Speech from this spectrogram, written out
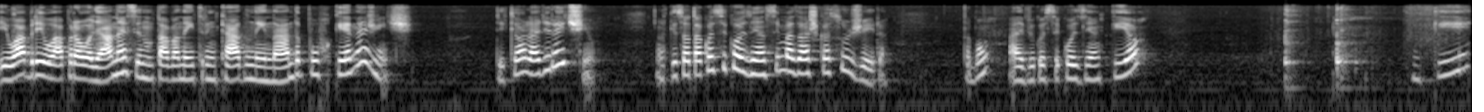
Eu abri lá pra olhar, né? Se não tava nem trincado nem nada. Porque, né, gente? Tem que olhar direitinho. Aqui só tá com esse coisinha assim, mas acho que é sujeira. Tá bom? Aí veio com esse coisinha aqui, ó. Aqui.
